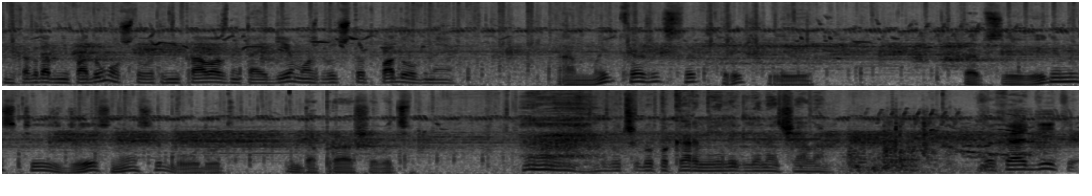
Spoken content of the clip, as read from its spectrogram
Никогда бы не подумал, что в этой непролазной тайге может быть что-то подобное. А мы, кажется, пришли. По всей видимости, здесь нас и будут допрашивать. Ах, лучше бы покормили для начала. Заходите.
